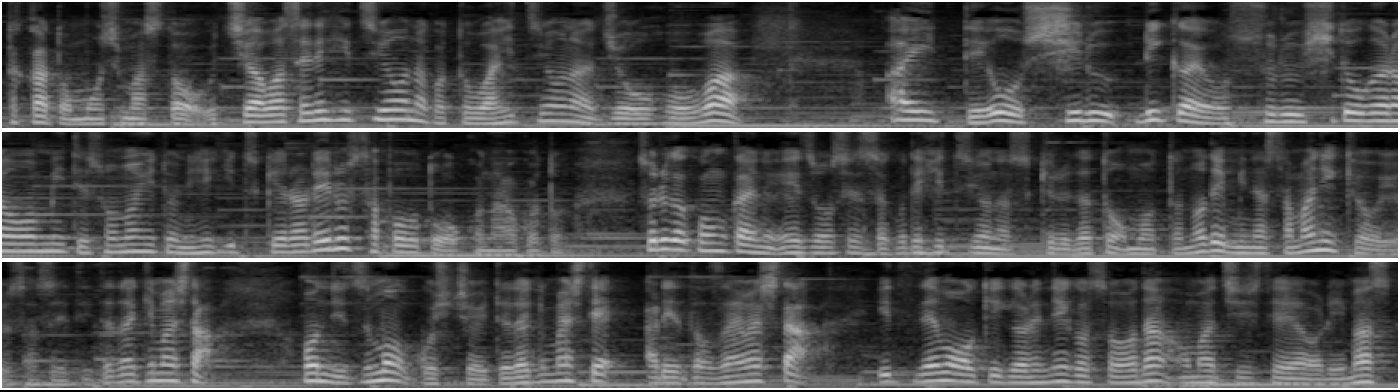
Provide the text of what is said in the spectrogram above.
たかと申しますと打ち合わせで必要なことは必要な情報は相手を知る理解をする人柄を見てその人に引きつけられるサポートを行うこと。それが今回の映像制作で必要なスキルだと思ったので皆様に共有させていただきました。本日もご視聴いただきましてありがとうございました。いつでもお気軽にご相談お待ちしております。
